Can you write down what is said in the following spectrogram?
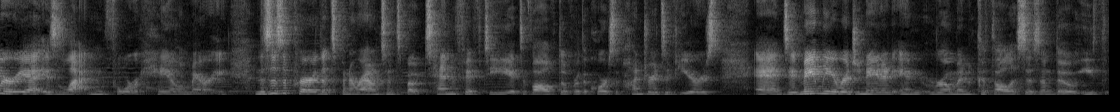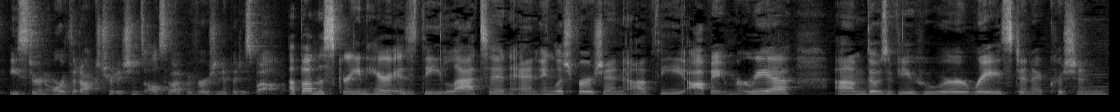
Maria is Latin for Hail Mary. And this is a prayer that's been around since about 1050. It's evolved over the course of hundreds of years, and it mainly originated in Roman Catholicism, though Eastern Orthodox traditions also have a version of it as well. Up on the screen here is the Latin and English version of the Ave Maria. Um, those of you who were raised in a Christian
